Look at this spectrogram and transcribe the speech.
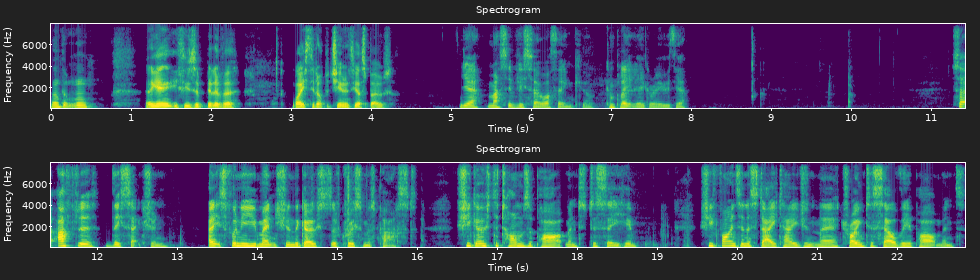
think, mm. well, again it is a bit of a wasted opportunity i suppose Yeah, massively so, I think. I completely agree with you. So after this section, and it's funny you mentioned the ghosts of Christmas past, she goes to Tom's apartment to see him. She finds an estate agent there trying to sell the apartment.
